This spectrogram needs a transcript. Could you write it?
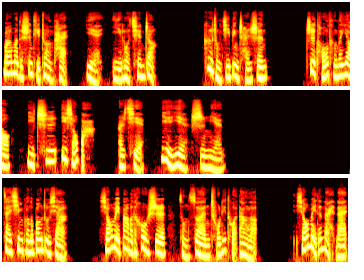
妈妈的身体状态也一落千丈，各种疾病缠身，治头疼的药一吃一小把，而且夜夜失眠。在亲朋的帮助下，小美爸爸的后事总算处理妥当了。小美的奶奶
